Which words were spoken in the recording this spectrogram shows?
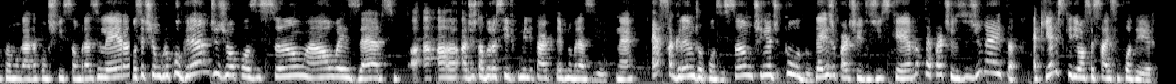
promulgada a Constituição brasileira. Você tinha um grupo grande de oposição ao exército, a ditadura cívico-militar que teve no Brasil, né? Essa grande oposição tinha de tudo, desde partidos de esquerda até partidos de direita. É que eles queriam acessar esse poder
